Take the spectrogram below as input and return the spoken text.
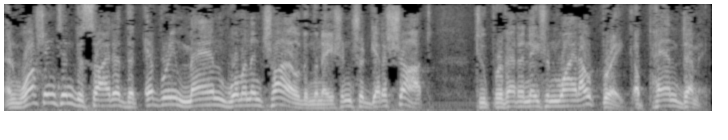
And Washington decided that every man, woman, and child in the nation should get a shot to prevent a nationwide outbreak, a pandemic.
